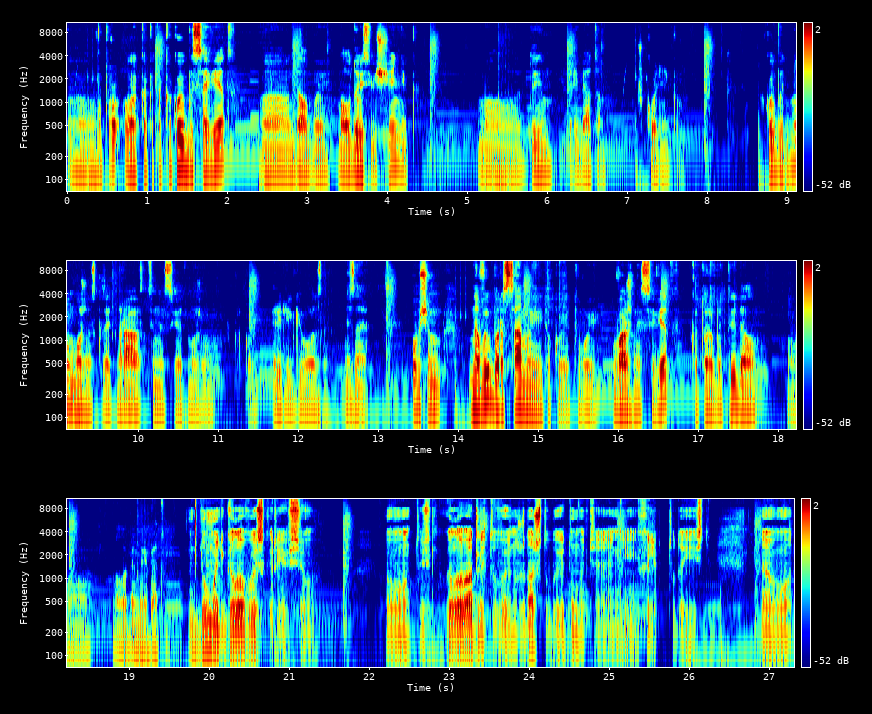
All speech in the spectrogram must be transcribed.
вопрос, как это, какой бы совет а, дал бы молодой священник молодым ребятам, школьникам? Какой бы, ну, можно сказать, нравственный совет, можно какой религиозный, не знаю. В общем, на выбор самый такой твой важный совет, который бы ты дал а, молодым ребятам. Думать головой, скорее всего. Вот, то есть голова для того и нужна, чтобы и думать, а не хлеб туда есть. Вот,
